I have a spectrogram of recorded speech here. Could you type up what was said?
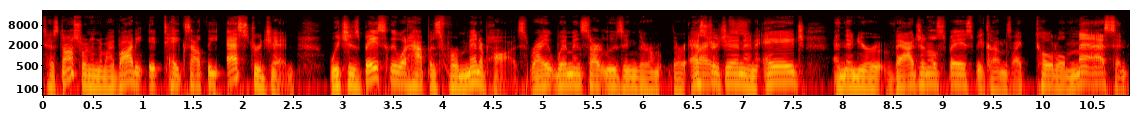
testosterone into my body, it takes out the estrogen, which is basically what happens for menopause, right? Women start losing their their estrogen Right. and age, and then your vaginal space becomes like total mess. And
